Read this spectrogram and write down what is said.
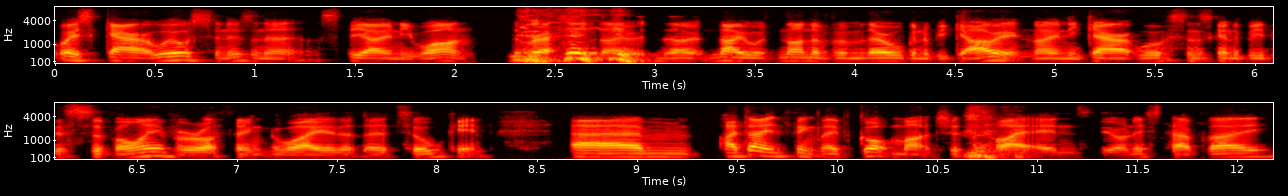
Well, it's Garrett Wilson, isn't it? It's the only one. The rest, no, no, no, none of them. They're all going to be going. Only Garrett Wilson's going to be the survivor. I think the way that they're talking. Um, I don't think they've got much at tight end, to be honest, have they?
